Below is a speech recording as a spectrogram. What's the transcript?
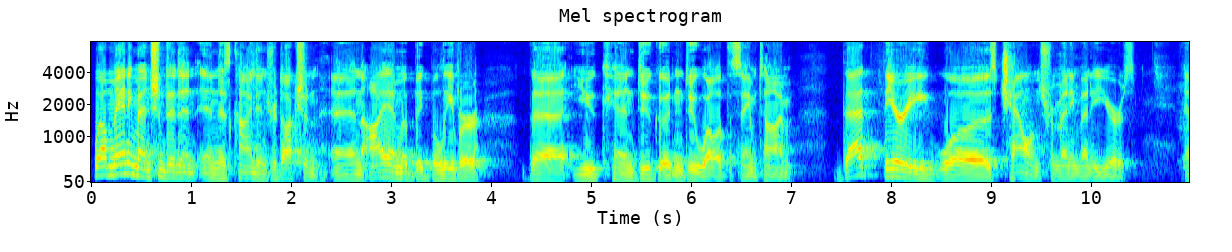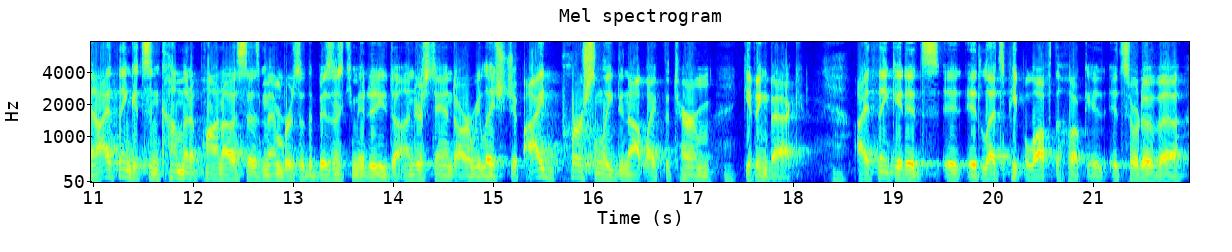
Well, Manny mentioned it in, in his kind introduction, and I am a big believer that you can do good and do well at the same time. That theory was challenged for many, many years. And I think it's incumbent upon us as members of the business community to understand our relationship. I personally do not like the term giving back. I think it, it's, it, it lets people off the hook. It, it's sort of a,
